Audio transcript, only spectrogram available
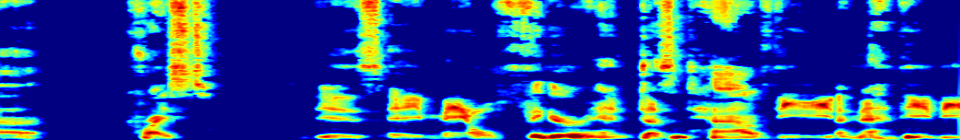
uh, Christ is a male figure and doesn't have the the the,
